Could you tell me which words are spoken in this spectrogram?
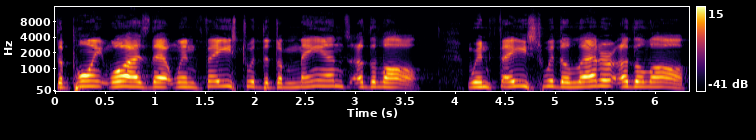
The point was that when faced with the demands of the law, when faced with the letter of the law,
